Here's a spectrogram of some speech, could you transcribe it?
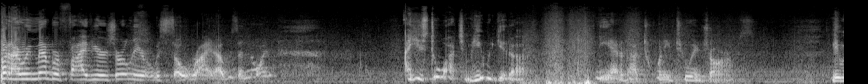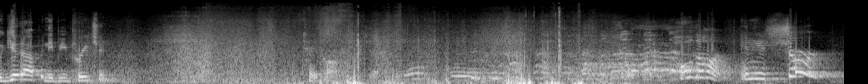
But I remember five years earlier, it was so right. I was anointed. I used to watch him. He would get up, he had about 22 inch arms. And he would get up and he'd be preaching. Take off on. And his shirt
